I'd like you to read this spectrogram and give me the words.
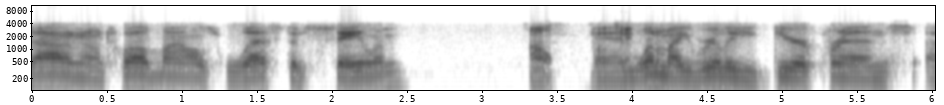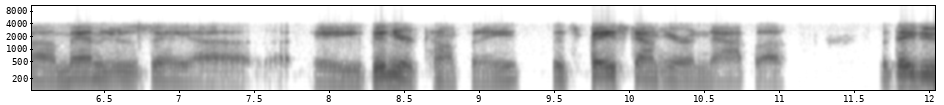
I don't know 12 miles west of Salem. Oh, okay. And one of my really dear friends uh, manages a uh, a vineyard company that's based down here in Napa, but they do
